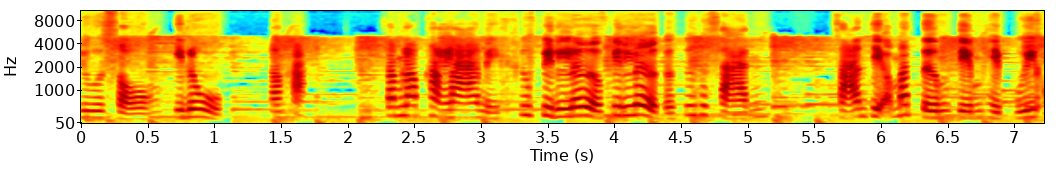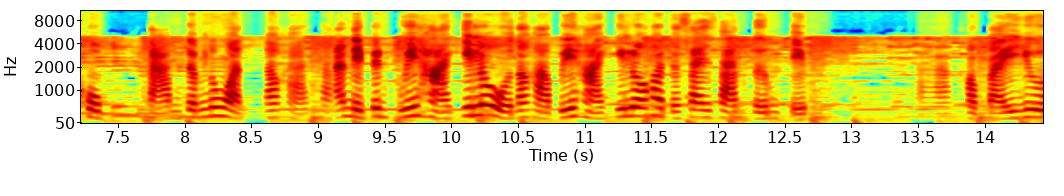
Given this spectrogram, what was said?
ยู่2กิโลนะคะสำหรับข้างล่างนี่คือฟิลเลอร์ ฟิลเลอร์ก็คือสารสารที่เอามาเติมเต็มให้ปุ๋ยครบตามจำนวนนะคะอันนี้เป็นปุ๋ยหากิโลนะคะปุ๋ยหากิโลเขาจะใส่สารเติมเต็มเข้าไปอยู่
